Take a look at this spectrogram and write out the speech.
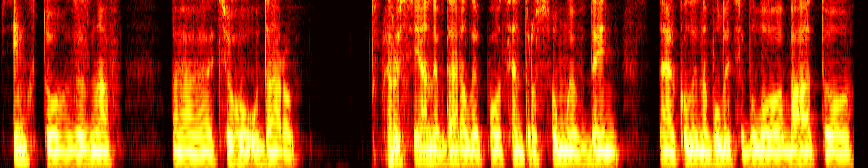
всім, хто зазнав е, цього удару. Росіяни вдарили по центру Суми в день, е, коли на вулиці було багато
